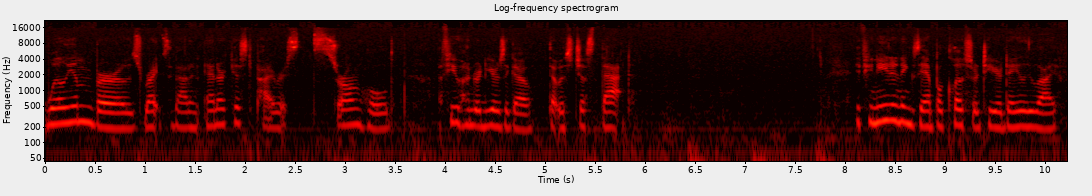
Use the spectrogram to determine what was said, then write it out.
William Burroughs writes about an anarchist pirate's stronghold a few hundred years ago that was just that. If you need an example closer to your daily life,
